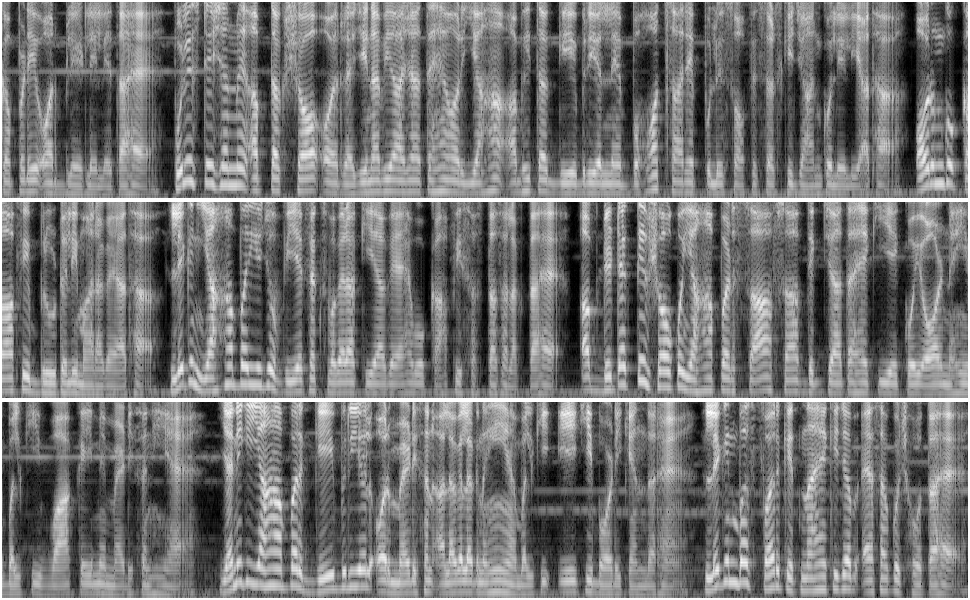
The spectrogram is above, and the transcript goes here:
कपड़े और ब्लेड ले लेता है। पुलिस स्टेशन में अब तक शॉ और रेजिना भी आ जाते हैं, और यहाँ अभी तक गेब्रियल ने बहुत सारे पुलिस ऑफिसर्स की जान को ले लिया था, और उनको काफ़ी ब्रूटली मारा गया था। लेकिन यहाँ पर ये जो वीएफएक्स वगैरह किया गया है, वो काफ़ी सस्ता सा लगता है। अब डिटेक्टिव शो को यहाँ पर साफ़ साफ़ दिख जाता है कि ये कोई और नहीं, बल्कि वाकई में मेडिसन ही है। यानी कि यहाँ पर गेब्रियल और मेडिसन अलग अलग नहीं है, बल्कि एक ही बॉडी के अंदर हैं। लेकिन बस फ़र्क इतना है कि जब ऐसा कुछ होता है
